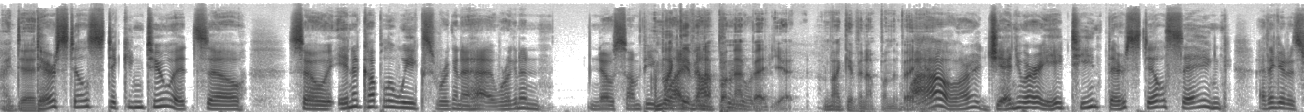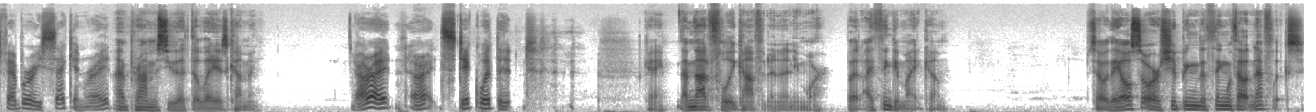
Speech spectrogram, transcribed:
I did. They're still sticking to it. So, so in a couple of weeks, we're gonna have we're gonna know some people. I'm not giving not up on that bet yet. I'm not giving up on the bet Wow! All right, January 18th. They're still saying. I think it was February 2nd, right? I promise you that delay is coming. All right, all right. Stick with it. Okay. I'm not fully confident anymore, but I think it might come. So they also are shipping the thing without Netflix.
